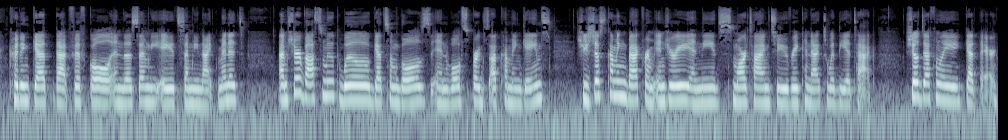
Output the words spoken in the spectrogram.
couldn't get that fifth goal in the 78th, 79th minute. I'm sure Wassmuth will get some goals in Wolfsburg's upcoming games. She's just coming back from injury and needs more time to reconnect with the attack. She'll definitely get there.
